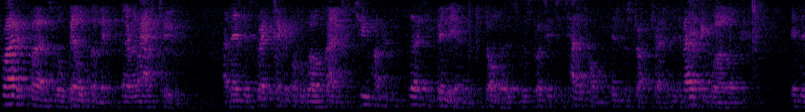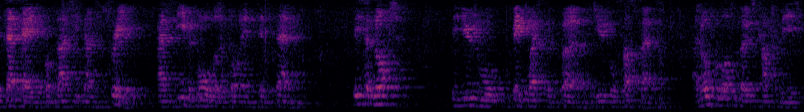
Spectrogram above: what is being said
private firms will build them if they're allowed to. And there's this great figure from the World Bank, $230 billion was put into telecoms infrastructure in the developing world in the decade from 1993, and even more will have gone in since then. These are not the usual big Western firms, the usual suspects. An awful lot of those companies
